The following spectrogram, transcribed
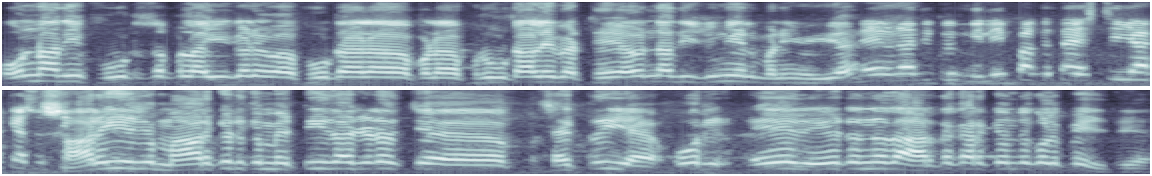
ਉਹਨਾਂ ਦੀ ਫੂਡ ਸਪਲਾਈ ਜਿਹੜੇ ਫੂਡ ਆਪਣਾ ਫਰੂਟ ਵਾਲੇ ਬੈਠੇ ਆ ਉਹਨਾਂ ਦੀ ਯੂਨੀਅਨ ਬਣੀ ਹੋਈ ਹੈ ਨਹੀਂ ਉਹਨਾਂ ਦੀ ਕੋਈ ਮਿਲੀ ਭਗਤ ਇਸ 'ਚ ਜਾਂ ਕਿ ਸਾਰੇ ਇਹ ਮਾਰਕੀਟ ਕਮੇਟੀ ਦਾ ਜਿਹੜਾ ਸੈਕਟਰੀ ਹੈ ਉਹ ਇਹ ਰੇਟ ਨਿਰਧਾਰਿਤ ਕਰਕੇ ਉਹਦੇ ਕੋਲ ਭੇਜਦੇ ਆ।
